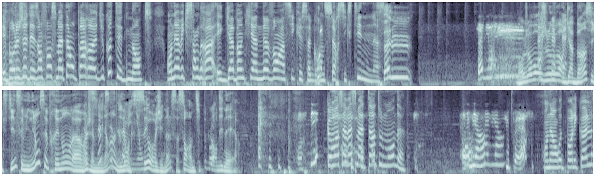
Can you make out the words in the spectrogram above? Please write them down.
Et pour le jeu des enfants ce matin, on part euh, du côté de Nantes. On est avec Sandra et Gabin qui a 9 ans ainsi que sa grande sœur Sixtine. Salut Salut Bonjour, bonjour. Gabin, Sixtine, c'est mignon ces prénoms là. Moi j'aime bien, dis donc, c'est original, ça sort un petit peu de l'ordinaire. Comment ça va ce matin tout le monde? Très bien. Super. On est en route pour l'école?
